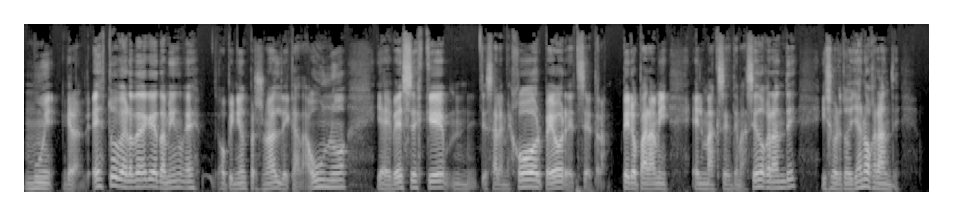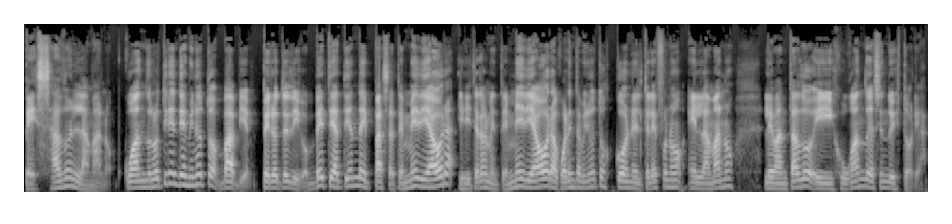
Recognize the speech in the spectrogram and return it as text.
muy grande. Esto verdad que también es opinión personal de cada uno y hay veces que mm, te sale mejor, peor, etc. Pero para mí el Max es demasiado grande y sobre todo ya no grande, pesado en la mano. Cuando lo tienes 10 minutos va bien, pero te digo, vete a tienda y pásate media hora, y literalmente media hora o 40 minutos con el teléfono en la mano levantado y jugando y haciendo historia.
